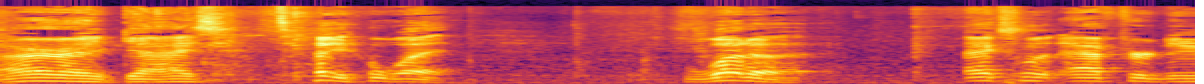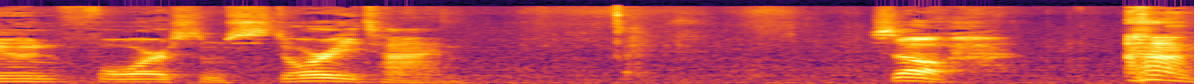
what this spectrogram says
All right, guys, tell you what, what a excellent afternoon for some story time. So, a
